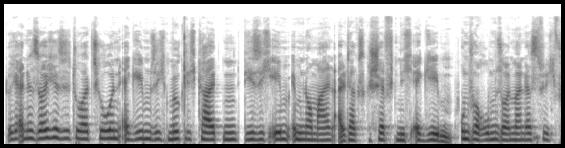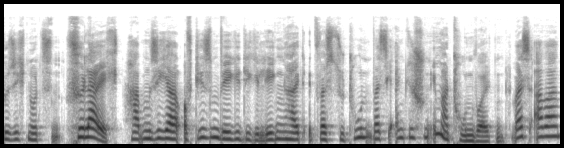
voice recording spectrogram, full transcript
Durch eine solche Situation ergeben sich Möglichkeiten, die sich eben im normalen Alltagsgeschäft nicht ergeben. Und warum soll man das für sich nutzen? Vielleicht haben Sie ja auf diesem Wege die Gelegenheit, etwas zu tun, was Sie eigentlich schon immer tun wollten, was aber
